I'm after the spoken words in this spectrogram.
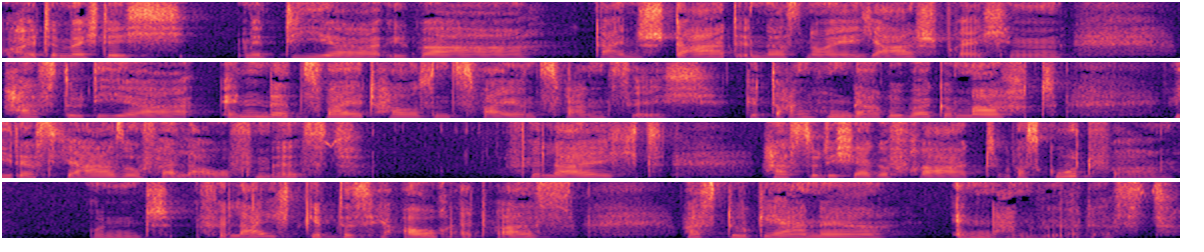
Heute möchte ich mit dir über deinen Start in das neue Jahr sprechen, hast du dir Ende 2022 Gedanken darüber gemacht, wie das Jahr so verlaufen ist? Vielleicht hast du dich ja gefragt, was gut war. Und vielleicht gibt es ja auch etwas, was du gerne ändern würdest.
